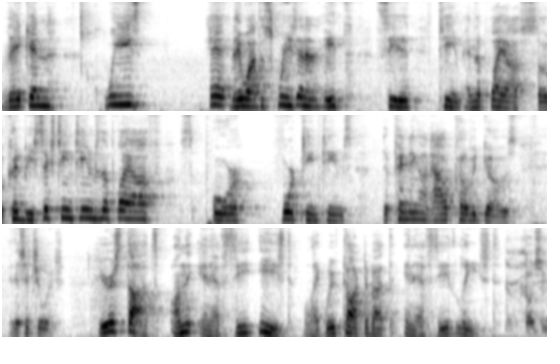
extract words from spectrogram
They can squeeze in, they will have to squeeze in an eighth seeded team in the playoffs. So it could be 16 teams in the playoffs or 14 teams, depending on how COVID goes in the situation. Here's thoughts on the NFC East, like we've talked about the NFC least. Don't you,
